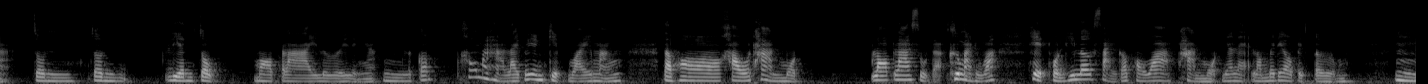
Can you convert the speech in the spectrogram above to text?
อะจนจนเรียนจบ มปลายเลยอะไรเงี้ยอืมแล้วก็เข้ามาหาลัยก็ยังเก็บไว้มั้ง แต่พอเขาฐานหมดรอบล่าสุดอะคือหมายถึงว่าเหตุผลที่เลิกใส่ก็เพราะว่าฐานหมดเนี่ยแหละ เราไม่ได้เอาไปเติม อืม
